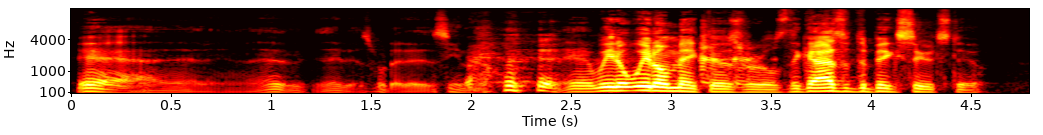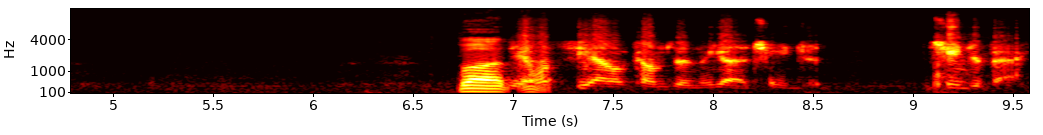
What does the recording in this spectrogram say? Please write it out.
Yeah, it, it is what it is. You know, yeah, we don't we don't make those rules. The guys with the big suits do. But Yeah, once Seattle comes in, they gotta change it. Change it back.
